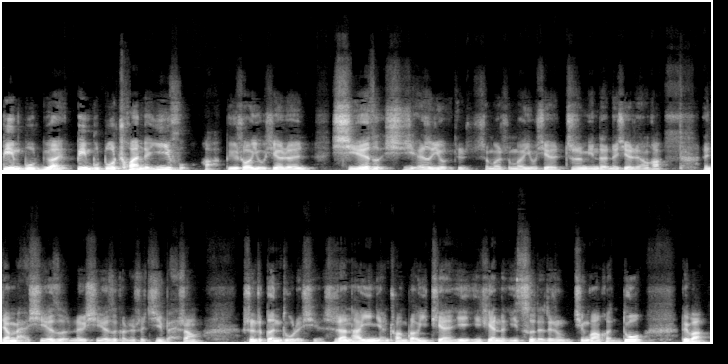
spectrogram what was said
并不愿并不多穿的衣服啊。比如说有些人鞋子，鞋子有就什么什么，有些知名的那些人哈，人家买鞋子，那鞋子可能是几百双，甚至更多的鞋，实际上他一年穿不到一天一一天的一次的这种情况很多，对吧？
